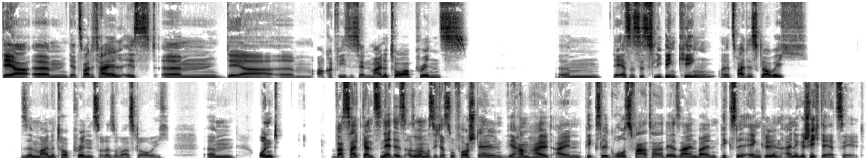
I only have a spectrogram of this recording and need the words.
Der, ähm, der zweite Teil ist ähm, der, ähm, oh Gott, wie hieß es denn? Minotaur Prince. Ähm, der erste ist The Sleeping King und der zweite ist, glaube ich, The Minotaur Prince oder sowas, glaube ich. Ähm, und was halt ganz nett ist, also man muss sich das so vorstellen, wir haben halt einen Pixel-Großvater, der seinen beiden Pixel-Enkeln eine Geschichte erzählt.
